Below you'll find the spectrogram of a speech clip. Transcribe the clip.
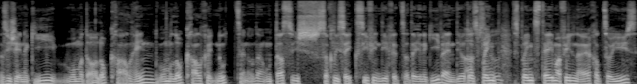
Das ist Energie, wo wir da lokal haben, wo wir lokal können nutzen oder? Und das ist so ein bisschen sexy, finde ich, jetzt an der Energiewende, oder? Es bringt, es bringt das Thema viel näher zu uns.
